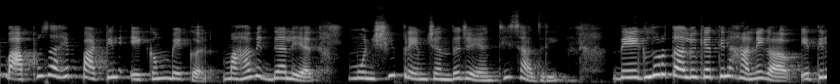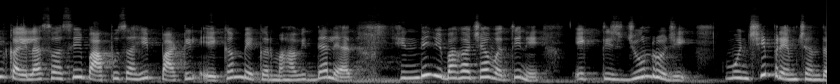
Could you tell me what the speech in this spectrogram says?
बापूसाहेब पाटील एकंबेकर महाविद्यालयात मुन्शी प्रेमचंद जयंती साजरी. देगलूर तालुक्यातील हानेगाव येथील कैलासवासी बापूसाहेब पाटील एकंबेकर महाविद्यालयात हिंदी विभागाच्या वतीने एकतीस जून रोजी मुन्शी प्रेमचंद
